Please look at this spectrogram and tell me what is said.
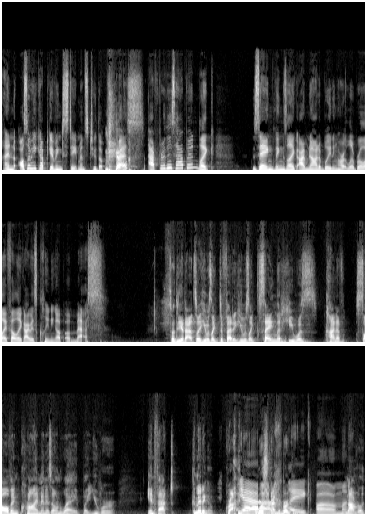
and also he kept giving statements to the press after this happened, like saying things like, "I'm not a bleeding heart liberal. I felt like I was cleaning up a mess." So yeah, that's why he was like defending. He was like saying that he was kind of solving crime in his own way, but you were, in fact, committing a crime. Yeah, a worse crime than burglary. like um, Not really.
